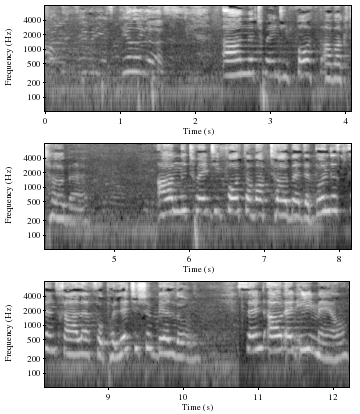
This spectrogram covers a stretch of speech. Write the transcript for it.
Sensitivity is killing us. On the 24th of October, on the 24th of October, the Bundeszentrale für politische Bildung sent out an email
